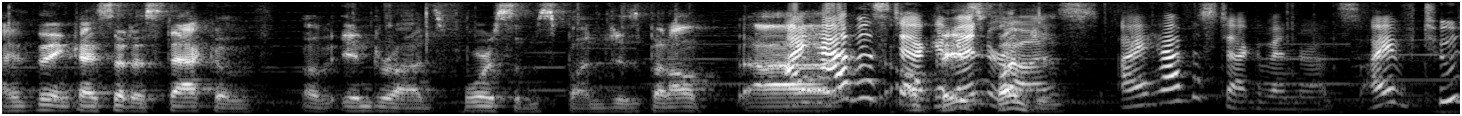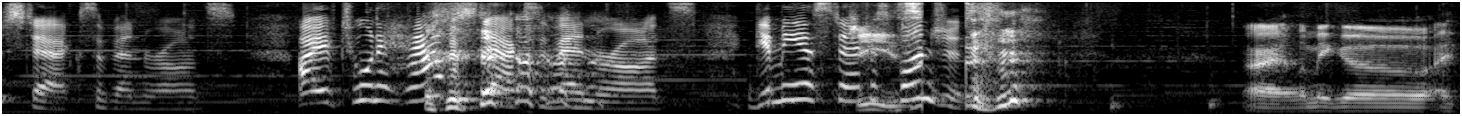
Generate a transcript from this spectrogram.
I think I said a stack of of end rods for some sponges, but I'll. Uh, I have a stack of pay end sponges. I have a stack of end rods. I have two stacks of end rods. I have two and a half stacks of end rods. Give me a stack Jeez. of sponges. All right, let me go. I,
